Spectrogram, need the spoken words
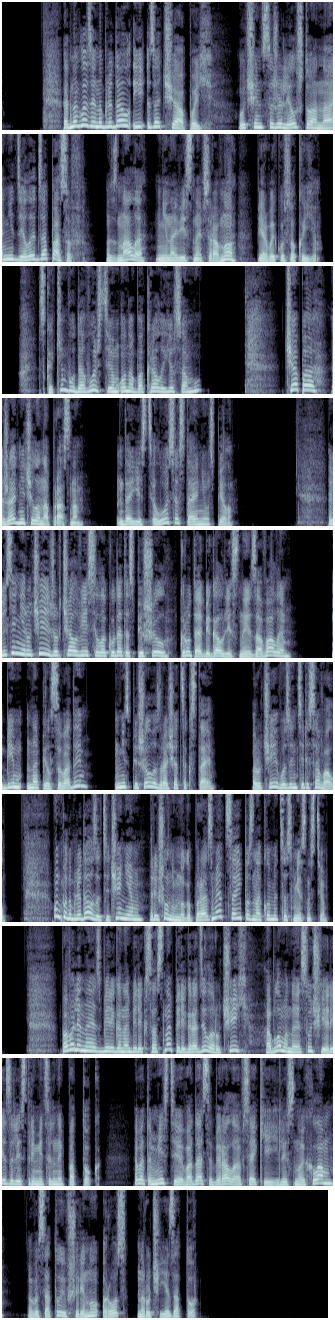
Одноглазый наблюдал и за Чапой. очень сожалел, что она не делает запасов. Знала, ненавистная, все равно первый кусок ее. С каким бы удовольствием он обокрал ее саму? Чапа жадничала напрасно. Да есть лося стая не успела. Весенний ручей журчал весело, куда-то спешил, круто обегал лесные завалы. Бим напился воды, не спешил возвращаться к стае. Ручей его заинтересовал. Он понаблюдал за течением, решил немного поразмяться и познакомиться с местностью. Поваленная с берега на берег сосна перегородила ручей, обломанные сучья резали стремительный поток. В этом месте вода собирала всякий лесной хлам, в высоту и в ширину рос на ручье затор.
